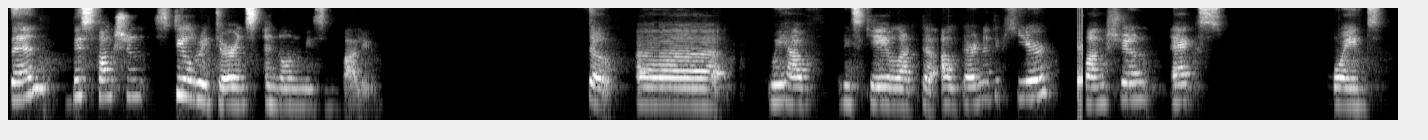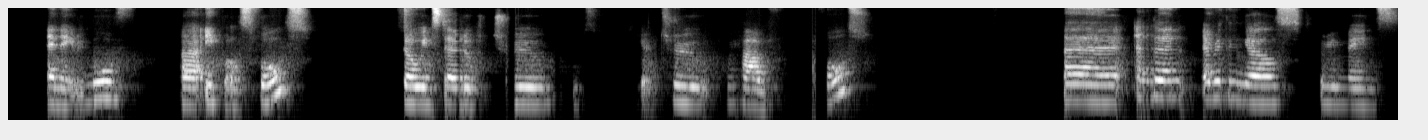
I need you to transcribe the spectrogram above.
then this function still returns a non-missing value. So uh, we have rescale alternative here, function x point NA remove uh, equals false. So instead of true, here true, we have false. Uh, and then everything else remains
